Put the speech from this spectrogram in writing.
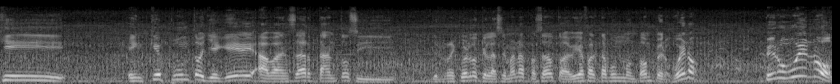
qué. ¿En qué punto llegué a avanzar tanto? Si. Recuerdo que la semana pasada todavía faltaba un montón, pero bueno. Pero bueno,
